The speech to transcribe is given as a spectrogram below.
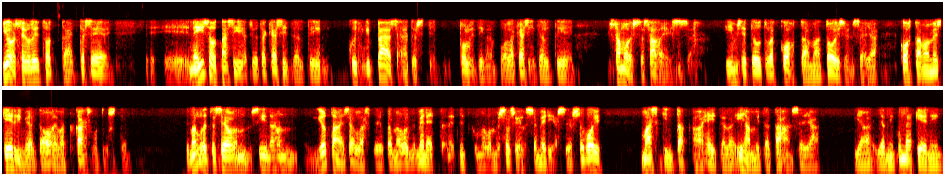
Joo, se oli totta, että se, ne isot asiat, joita käsiteltiin kuitenkin pääsääntöisesti politiikan puolella käsiteltiin samoissa saleissa. Ihmiset joutuvat kohtaamaan toisensa ja kohtaamaan myös eri mieltä olevat kasvotusten. Ja mä luulen, että se on, siinä on jotain sellaista, jota me olemme menettäneet nyt, kun me olemme sosiaalisessa mediassa, jossa voi maskin takaa heitellä ihan mitä tahansa ja, ja, ja niin kuin näkee, niin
